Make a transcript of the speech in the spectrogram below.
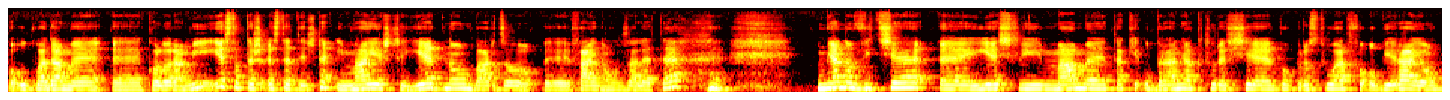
poukładamy e, kolorami. Jest to też estetyczne i ma jeszcze jedną bardzo e, fajną zaletę. Mianowicie, e, jeśli mamy takie ubrania, które się po prostu łatwo obierają,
